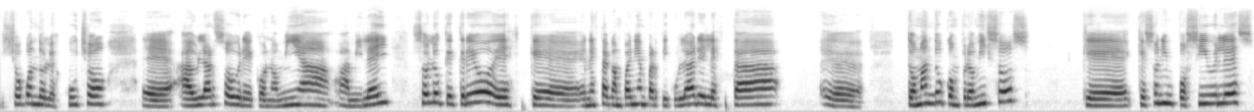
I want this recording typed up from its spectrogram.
yo cuando lo escucho eh, hablar sobre economía a mi ley? Yo lo que creo es que en esta campaña en particular él está eh, tomando compromisos que, que son imposibles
